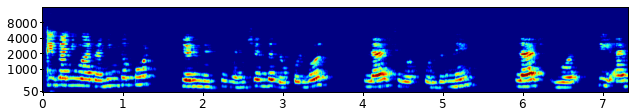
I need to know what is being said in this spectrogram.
See when you are running the code, here you need to mention the localhost slash your folder name slash your see I am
